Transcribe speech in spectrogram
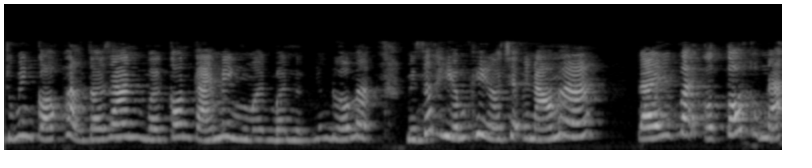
chúng mình có khoảng thời gian với con cái mình mà, mà những đứa mà mình rất hiếm khi nói chuyện với nó mà. Đấy, vậy có tốt không đã?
